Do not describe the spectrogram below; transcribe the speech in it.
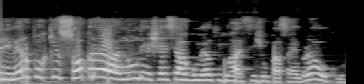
Primeiro porque só para não deixar esse argumento do racismo passar em branco,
